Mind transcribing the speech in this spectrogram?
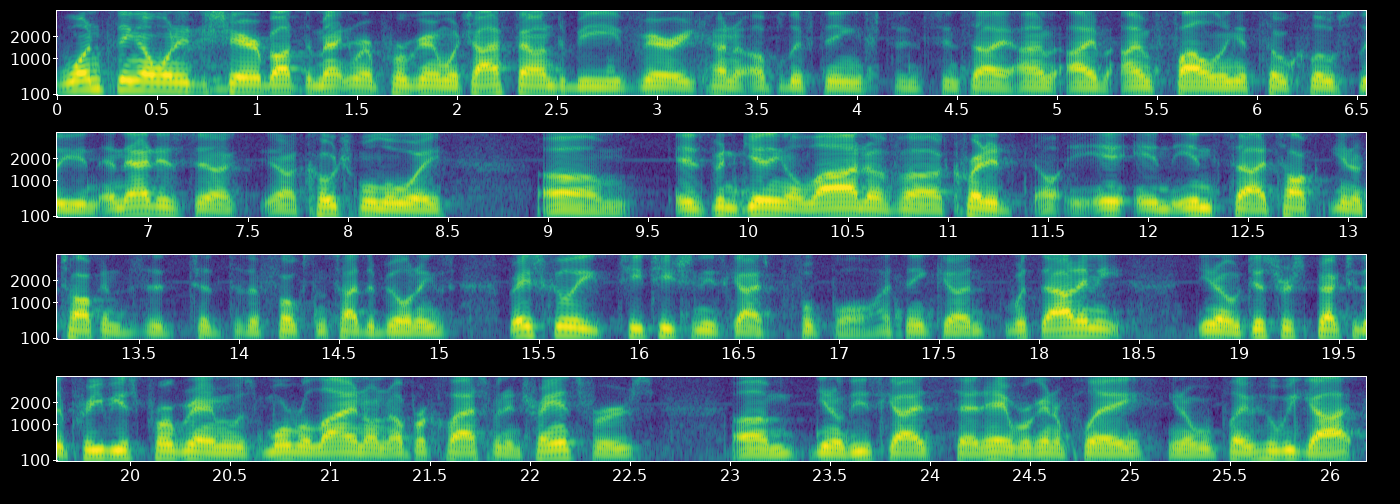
one thing I wanted to share about the McNamara program, which I found to be very kind of uplifting since, since I I'm, I'm following it so closely, and, and that is uh, know, Coach Malloy um, has been getting a lot of uh, credit uh, in, in inside talk you know talking to, to, to the folks inside the buildings, basically te- teaching these guys football. I think uh, without any you know disrespect to the previous program, it was more reliant on upperclassmen and transfers. Um, you know these guys said, hey, we're going to play you know we'll play who we got.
